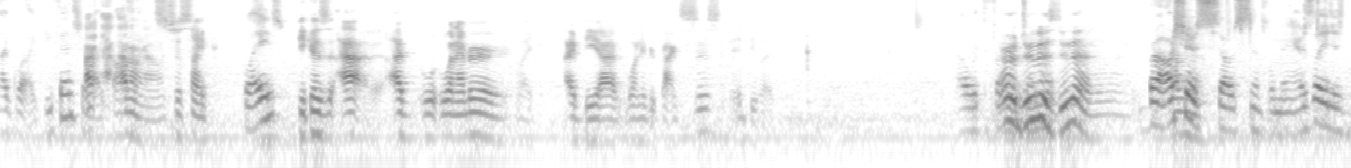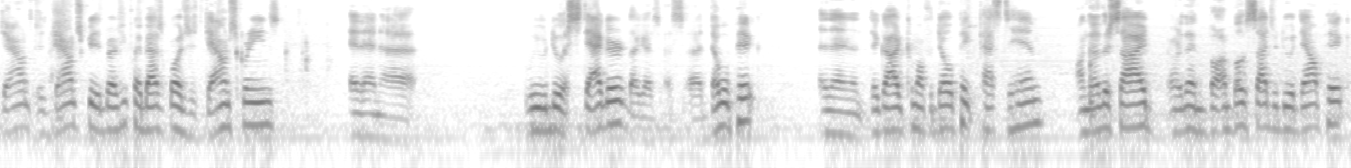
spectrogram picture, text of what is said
Like what? Like defense or I, like I, I don't know. It's just like Plays. because I, I whenever like I'd be at one of your practices, it'd be like, Oh, what the fuck? are you talking about? do that. Bro, our shit don't is so simple, man. It's literally just down, it's down screen. Bro, if you play basketball, it's just down screens, and then uh, we would do a staggered, like a, a- a double pick, and then the guy would come off the double pick, pass to him on the other side, or then on both sides would do a down pick,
